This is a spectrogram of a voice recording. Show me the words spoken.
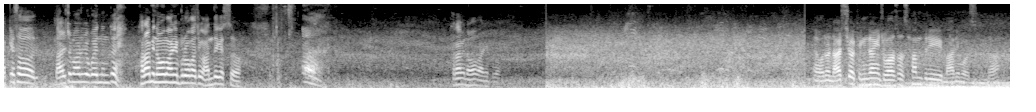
밖에서 말 좀 하려고 했는데 바람이 너무 많이 불어가지고 안 되겠어요. 아, 바람이 너무 많이 불어. 네, 오늘 날씨가 굉장히 좋아서 사람들이 많이 모였습니다.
